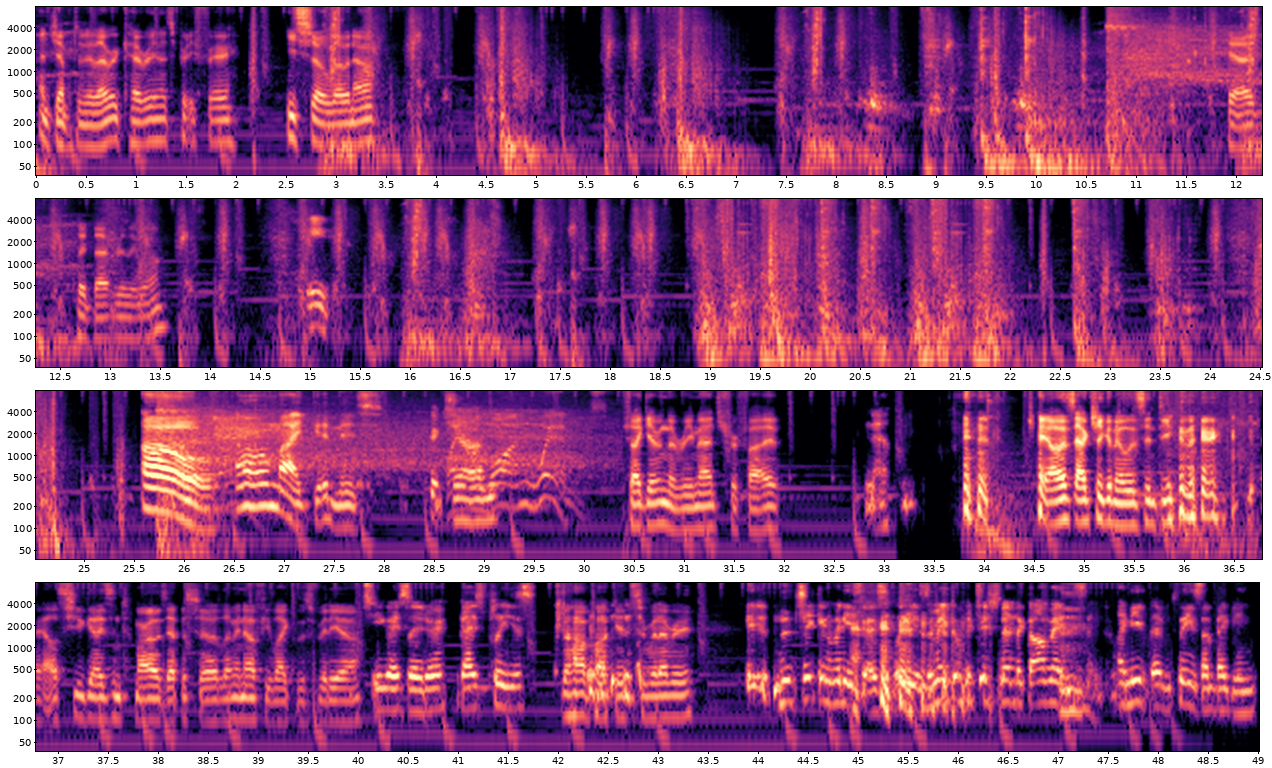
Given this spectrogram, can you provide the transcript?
I jumped into that recovery. That's pretty fair. He's so low now. Yeah, I played that really well. Eight. Oh, oh my goodness. Good job. Should I give him the rematch for five? No. okay, I was actually gonna listen to you there. Alright, I'll see you guys in tomorrow's episode. Let me know if you liked this video. See you guys later. Guys, please. The hot pockets or whatever. the chicken minis, guys, please. Make a petition in the comments. I need them, please. I'm begging.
